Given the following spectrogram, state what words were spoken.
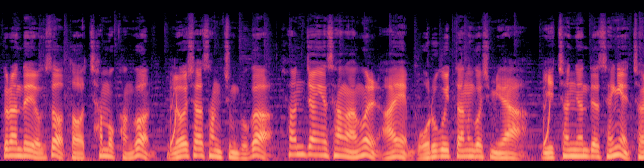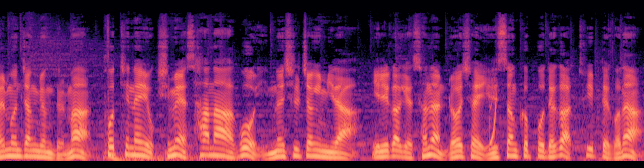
그런데 여기서 더 참혹한 건 러시아 상층부가 현장의 상황을 아예 모르고 있다는 것입니다. 2000년대생의 젊은 장병들만 푸틴의 욕심에 산화하고 있는 실정입니다. 일각에서는 러시아의 일성급 부대가 투입되거나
